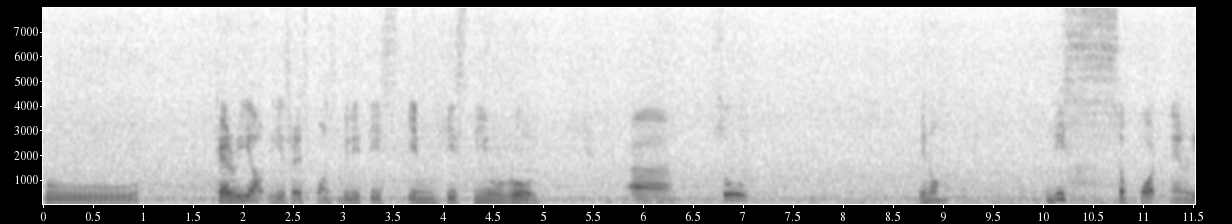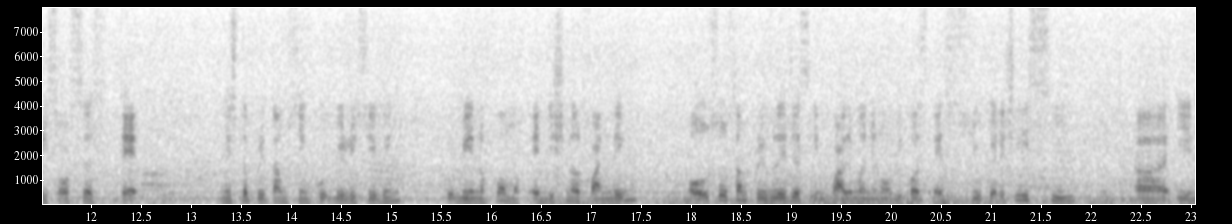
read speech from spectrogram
to carry out his responsibilities in his new role uh, so you know this support and resources that Mr. Pritam Singh could be receiving could be in the form of additional funding also some privileges in parliament you know because as you could actually see uh, in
